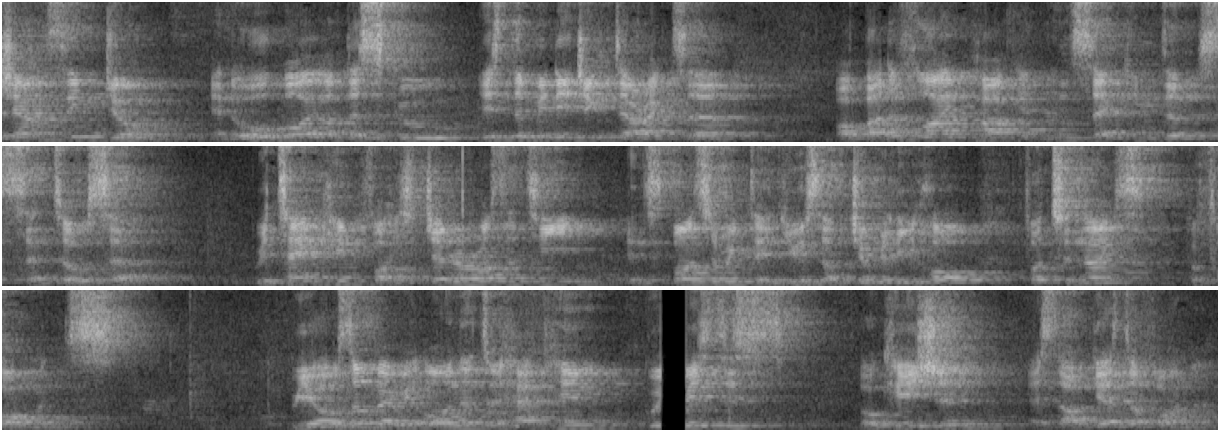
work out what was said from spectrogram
Mr. Chiang Sing Jong, an old boy of the school, is the managing director of Butterfly Park and Insect Kingdom Sentosa. We thank him for his generosity in sponsoring the use of Jubilee Hall for tonight's performance. We are also very honored to have him grace this occasion as our guest of honor.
